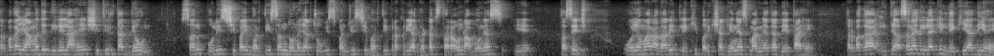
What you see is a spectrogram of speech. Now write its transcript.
तर बघा यामध्ये दिलेलं आहे शिथिलता देऊन सन पोलीस शिपाई भरती सन दोन हजार चोवीस पंचवीसची भरती प्रक्रिया घटक स्तरावरून राबवण्यास ये तसेच ओ एम आर आधारित लेखी परीक्षा घेण्यास मान्यता देत आहे. तर बघा इथे असं नाही दिलं आहे की लेखी यादी आहे.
